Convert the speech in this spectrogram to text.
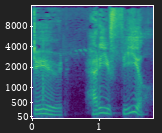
Dude, how do you feel?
